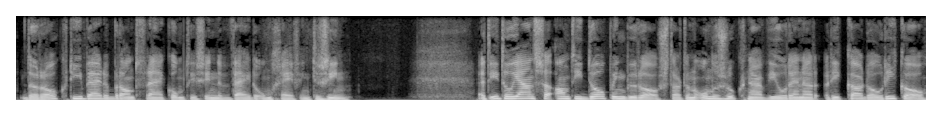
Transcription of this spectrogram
De rook die bij de brand vrijkomt is in de wijde omgeving te zien. Het Italiaanse antidopingbureau start een onderzoek naar wielrenner Riccardo Rico.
